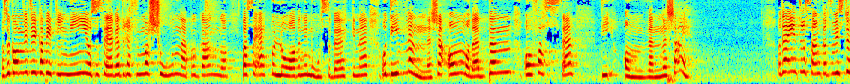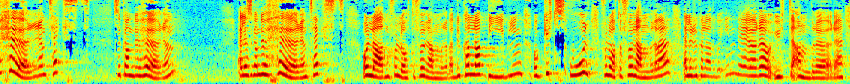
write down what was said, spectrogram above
Og Så kommer vi til kapittel 9, og så ser vi at reformasjonen er på gang. og Basert på loven i Mosebøkene. Og de vender seg om, og det er bønn og faste. De omvender seg. Og det er interessant at for Hvis du hører en tekst, så kan du høre den. Eller så kan du høre en tekst og la den få lov til å forandre deg. Du kan la Bibelen og Guds ord få lov til å forandre deg, eller du kan la det gå inn det øret og ut det andre øret.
